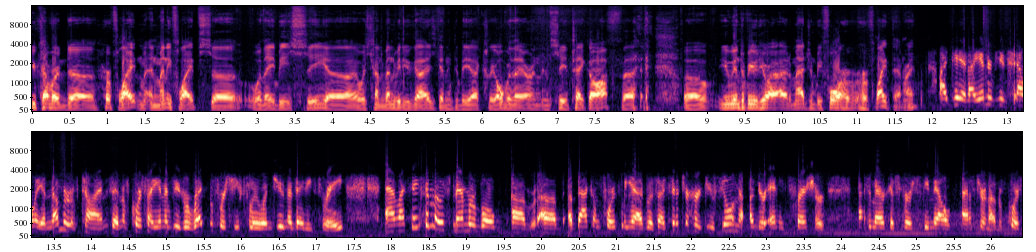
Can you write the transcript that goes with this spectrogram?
You covered uh, her flight and, many flights uh, with ABC. Uh, I always kind of envied you guys getting to be actually over there and, and see it take off. Uh, uh, you interviewed her, I- I'd imagine, before her, her flight, then, right? I did. I interviewed Sally a number of times, and of course, I interviewed her right before she flew in June of '83. And I think the most memorable uh, uh, back and forth we had was I said to her, "Do you feel under any pressure as America's first female astronaut?" Of course,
